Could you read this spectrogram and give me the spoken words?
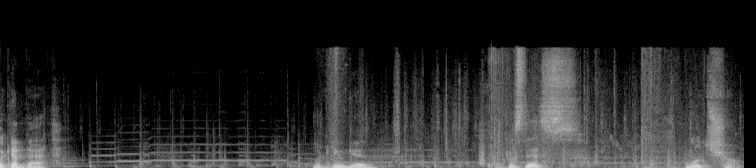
Look at that. Looking good. What's this? Wood shop.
